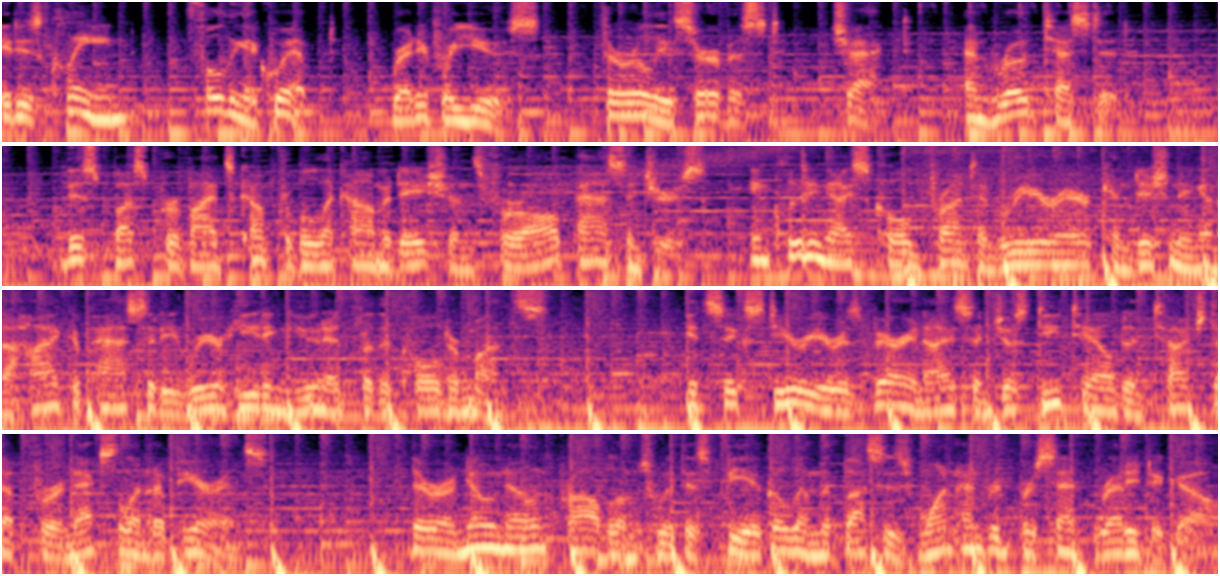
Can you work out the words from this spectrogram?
It is clean, fully equipped, ready for use, thoroughly serviced, checked, and road tested. This bus provides comfortable accommodations for all passengers, including ice-cold front and rear air conditioning and a high-capacity rear heating unit for the colder months. Its exterior is very nice and just detailed and touched up for an excellent appearance. There are no known problems with this vehicle and the bus is 100% ready to go.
